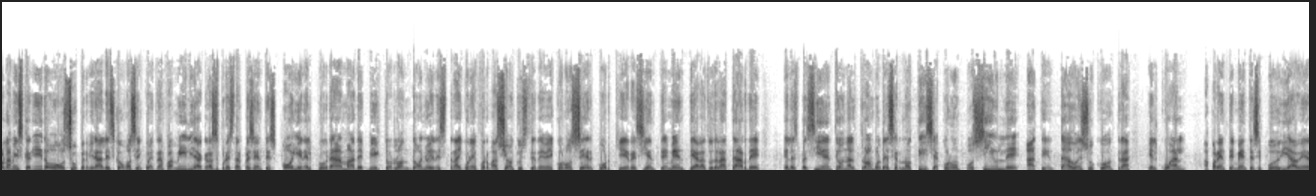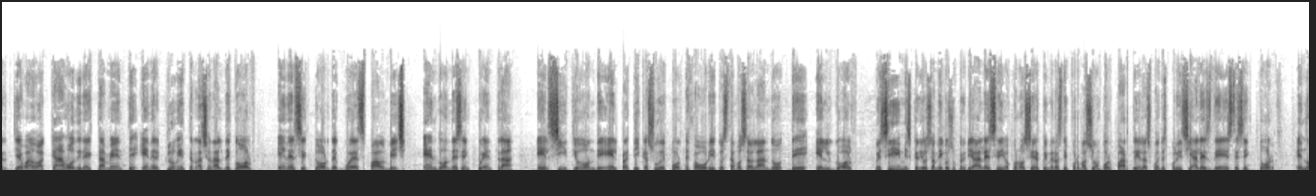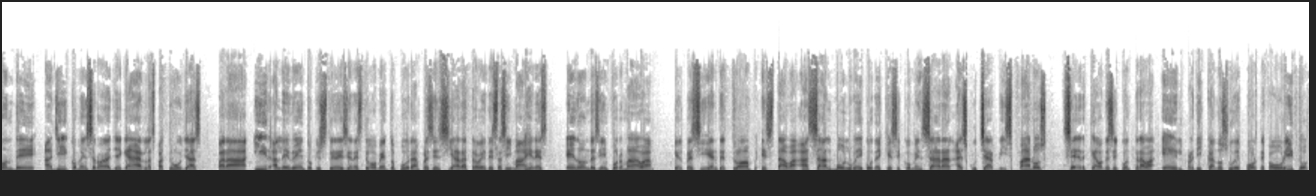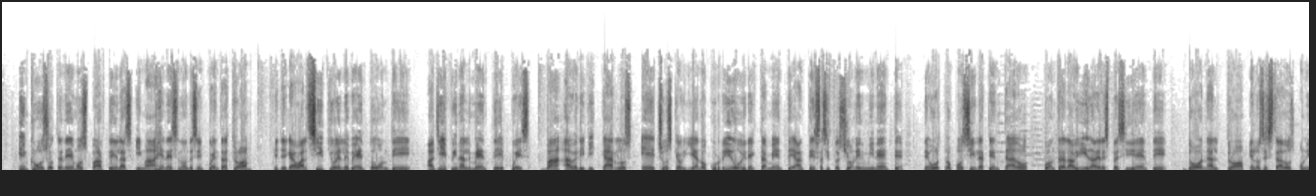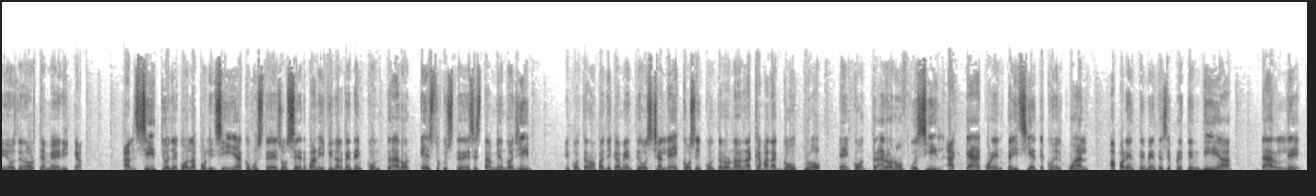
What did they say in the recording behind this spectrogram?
Hola mis queridos supervirales, ¿cómo se encuentran familia? Gracias por estar presentes hoy en el programa de Víctor Londoño y les traigo una información que usted debe conocer porque recientemente a las 2 de la tarde el expresidente Donald Trump volvió a hacer noticia con un posible atentado en su contra, el cual aparentemente se podría haber llevado a cabo directamente en el Club Internacional de Golf en el sector de West Palm Beach, en donde se encuentra el sitio donde él practica su deporte favorito. Estamos hablando de el golf. Pues sí, mis queridos amigos superviales, se dio a conocer primero esta información por parte de las fuentes policiales de este sector, en donde allí comenzaron a llegar las patrullas para ir al evento que ustedes en este momento podrán presenciar a través de estas imágenes, en donde se informaba que el presidente Trump estaba a salvo luego de que se comenzaran a escuchar disparos cerca donde se encontraba él practicando su deporte favorito. Incluso tenemos parte de las imágenes en donde se encuentra Trump que llegaba al sitio del evento donde allí finalmente pues va a verificar los hechos que habían ocurrido directamente ante esta situación inminente de otro posible atentado contra la vida del expresidente Donald Trump en los Estados Unidos de Norteamérica. Al sitio llegó la policía, como ustedes observan, y finalmente encontraron esto que ustedes están viendo allí. Encontraron prácticamente dos chalecos, encontraron una cámara GoPro, encontraron un fusil AK-47 con el cual aparentemente se pretendía darle,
